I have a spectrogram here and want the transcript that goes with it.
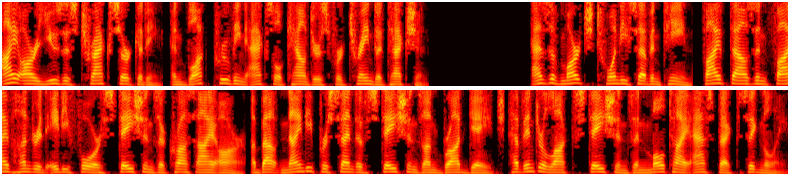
IR uses track circuiting, and block-proving axle counters for train detection. As of March 2017, 5,584 stations across IR about 90% of stations on broad gauge have interlocked stations and multi-aspect signaling.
